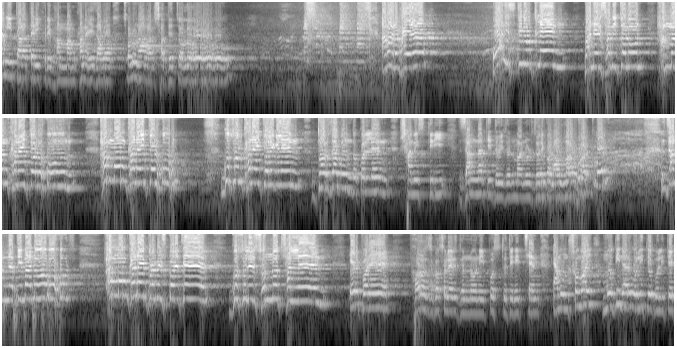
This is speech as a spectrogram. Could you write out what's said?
আমি তাড়াতাড়ি করে ভাম্মাম খানায় যাব। চলো না আমার সাথে চলো। আমার ভাইরা ওর স্ত্রী উঠলেন পানের স্বামী চলুন হাম্মাম খানায় চলুন হাম্মাম খানায় চলুন। গোসল খানায় চলে গেলেন, দরজা বন্ধ করলেন, স্বামী, স্ত্রী, জান্নাতি দুইজন মানুষ, জোরে আল্লাহ জান্নাতি মানুষ হাম্মাম খানায় প্রবেশ করেছেন, গোসলের সন্ন্যত ছাড়লেন। এরপরে ফরজ গোসলের জন্য উনি প্রস্তুতি নিচ্ছেন। এমন সময় মদিনার অলিতে গলিতে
